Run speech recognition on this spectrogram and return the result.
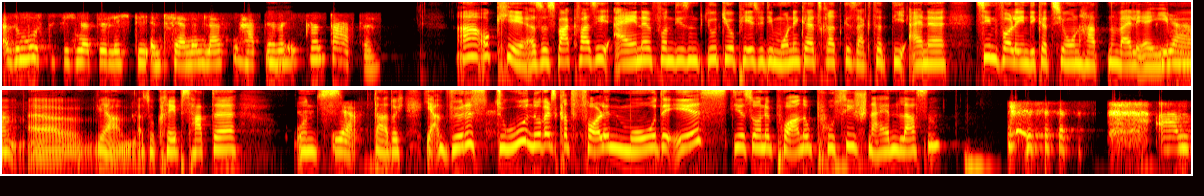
also musste sich natürlich die entfernen lassen, hatte aber Implantate. Ah, okay. Also es war quasi eine von diesen Beauty-OPs, wie die Monika jetzt gerade gesagt hat, die eine sinnvolle Indikation hatten, weil er eben ja, äh, ja also Krebs hatte und Ja. dadurch. Ja, würdest du, nur weil es gerade voll in Mode ist, dir so eine Porno-Pussy schneiden lassen? Ähm,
